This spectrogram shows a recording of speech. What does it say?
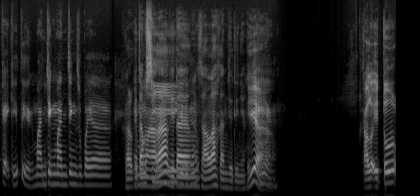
kayak gitu ya, mancing-mancing supaya Kalau kita Emosi marah kita gitu yang kan. salah kan jadinya. Iya. Iya. Kalau itu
